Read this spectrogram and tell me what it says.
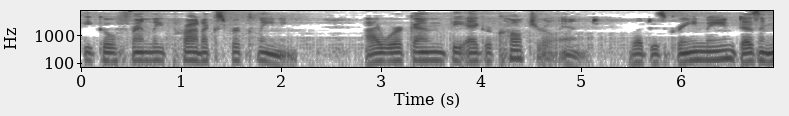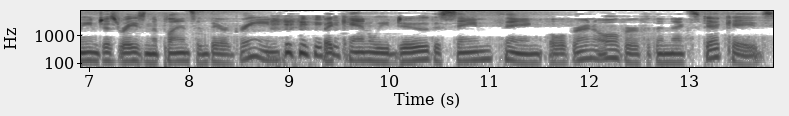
eco-friendly products for cleaning. I work on the agricultural end. What does green mean? Doesn't mean just raising the plants and they're green, but can we do the same thing over and over for the next decades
